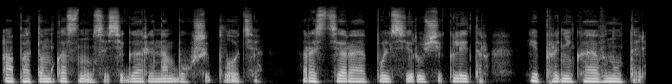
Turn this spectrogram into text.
а потом коснулся сигары набухшей плоти, растирая пульсирующий клитор и проникая внутрь.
